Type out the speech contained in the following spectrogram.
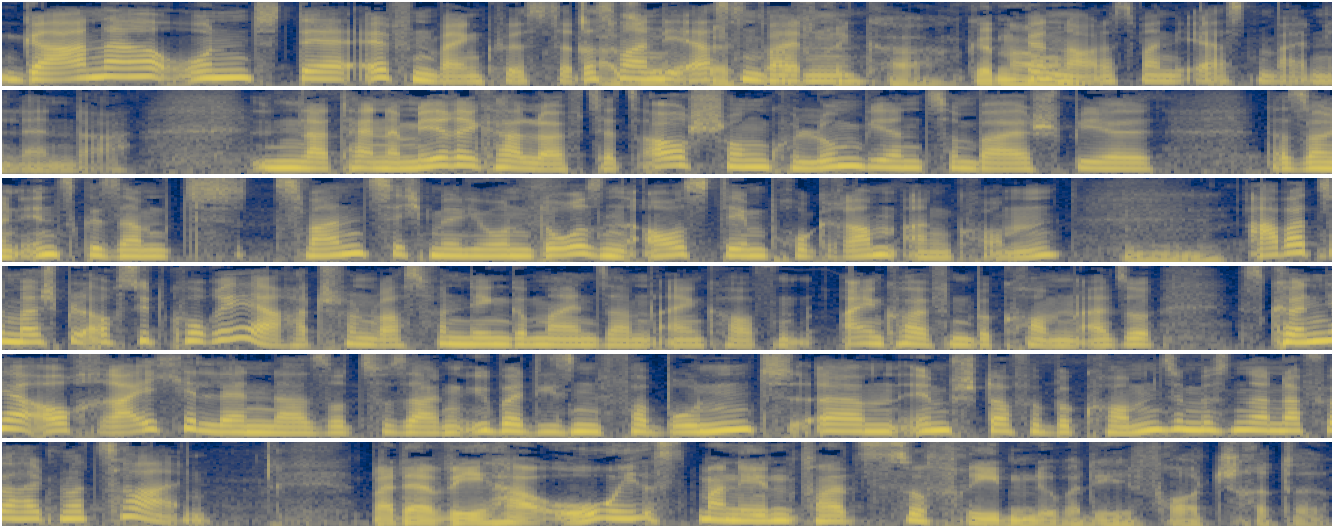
Ghana und der Elfenbeinküste. Das also waren die ersten beiden. Genau. genau, das waren die ersten beiden Länder. In Lateinamerika läuft es jetzt auch schon, Kolumbien zum Beispiel. Da sollen insgesamt 20 Millionen Dosen aus dem Programm ankommen. Mhm. Aber zum Beispiel auch Südkorea hat schon was von den gemeinsamen Einkaufen, Einkäufen bekommen. Also es können ja auch reiche Länder sozusagen sozusagen über diesen Verbund ähm, Impfstoffe bekommen. Sie müssen dann dafür halt nur zahlen. Bei der WHO ist man jedenfalls zufrieden über die Fortschritte.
